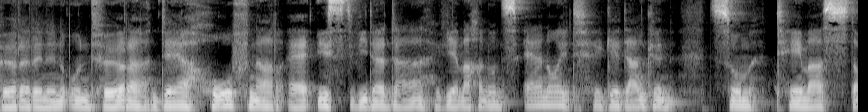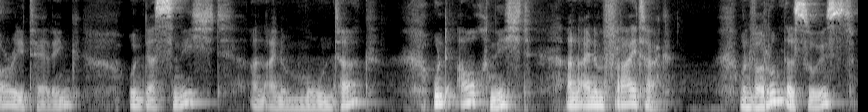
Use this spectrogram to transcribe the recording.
Hörerinnen und Hörer, der Hofnarr, er ist wieder da. Wir machen uns erneut Gedanken zum Thema Storytelling und das nicht an einem Montag und auch nicht an einem Freitag. Und warum das so ist,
